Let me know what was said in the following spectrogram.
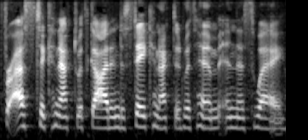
for us to connect with God and to stay connected with Him in this way.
